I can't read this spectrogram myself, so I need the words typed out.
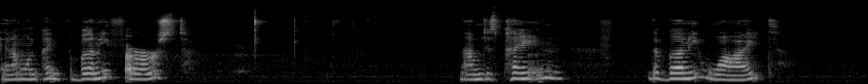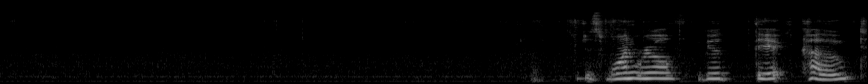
And I'm going to paint the bunny first. And I'm just painting the bunny white. Just one real good thick coat.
